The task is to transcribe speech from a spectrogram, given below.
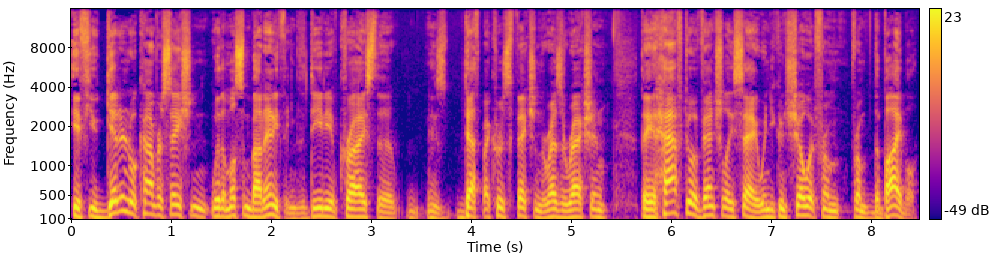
if you get into a conversation with a Muslim about anything, the deity of Christ, the, his death by crucifixion, the resurrection, they have to eventually say, when you can show it from, from the Bible,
